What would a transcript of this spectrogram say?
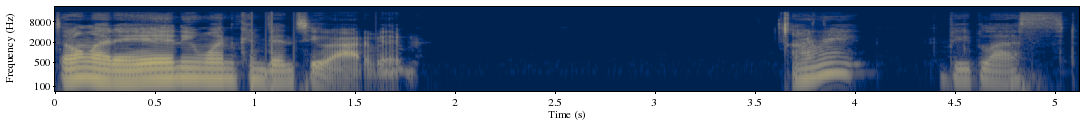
Don't let anyone convince you out of it. All right. Be blessed.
